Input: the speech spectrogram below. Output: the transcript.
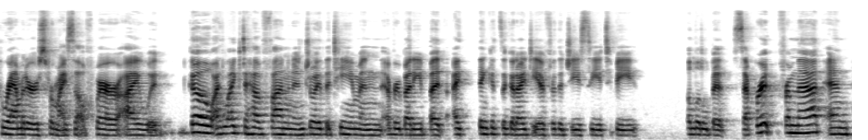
parameters for myself where I would go. I like to have fun and enjoy the team and everybody, but I think it's a good idea for the GC to be a little bit separate from that and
